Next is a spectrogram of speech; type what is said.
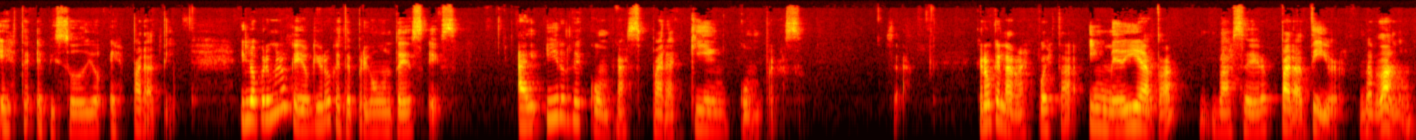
este episodio es para ti. Y lo primero que yo quiero que te preguntes es, al ir de compras, ¿para quién compras? O sea, creo que la respuesta inmediata va a ser para ti, ¿verdad? ¿No?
